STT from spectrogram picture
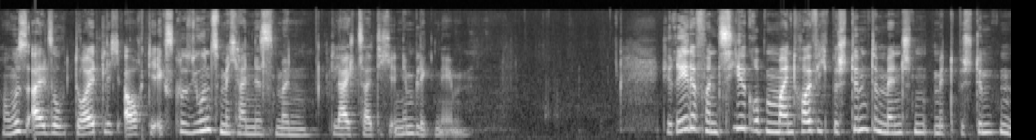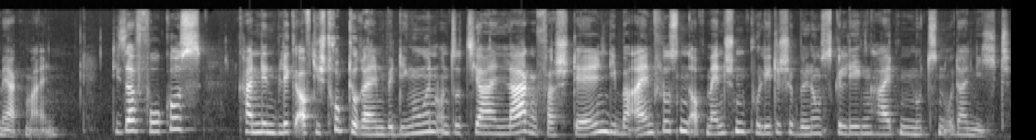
Man muss also deutlich auch die Exklusionsmechanismen gleichzeitig in den Blick nehmen. Die Rede von Zielgruppen meint häufig bestimmte Menschen mit bestimmten Merkmalen. Dieser Fokus kann den Blick auf die strukturellen Bedingungen und sozialen Lagen verstellen, die beeinflussen, ob Menschen politische Bildungsgelegenheiten nutzen oder nicht.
